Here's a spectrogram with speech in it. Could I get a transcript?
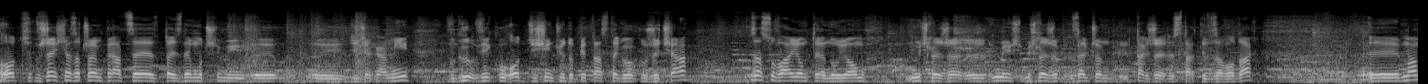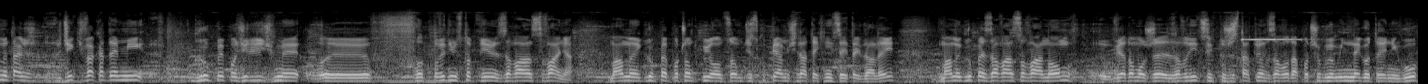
Od września zacząłem pracę tutaj z najmłodszymi y, y, dzieciakami w wieku od 10 do 15 roku życia. Zasuwają, trenują. Myślę, że, y, myśl, myślę, że także starty w zawodach. Y, Mamy także, dzięki w Akademii grupy podzieliliśmy y, w odpowiednim stopniu zaawansowania. Mamy grupę początkującą, gdzie skupiamy się na technice i tak dalej. Mamy grupę zaawansowaną. Wiadomo, że zawodnicy, którzy startują w zawodach potrzebują innego treningu.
